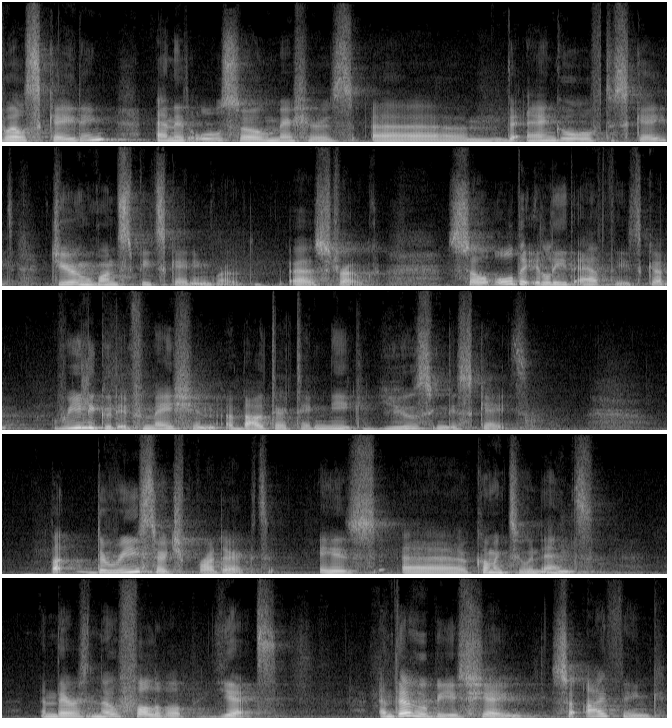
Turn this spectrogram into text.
while skating, and it also measures um, the angle of the skate during one speed skating road, uh, stroke. So all the elite athletes got really good information about their technique using this skate. But the research project is uh, coming to an end, and there's no follow-up yet. And that would be a shame. So I think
